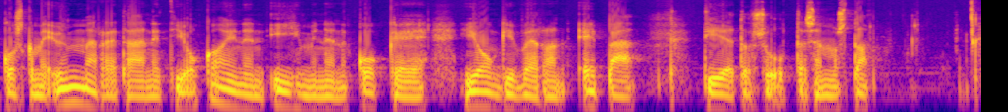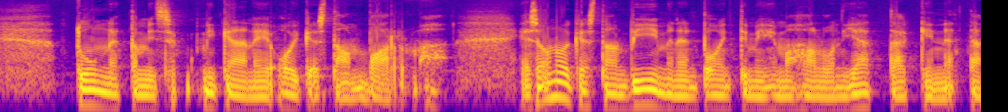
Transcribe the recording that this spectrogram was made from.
Koska me ymmärretään, että jokainen ihminen kokee jonkin verran epätietoisuutta, semmoista tunnetta, missä mikään ei oikeastaan varmaa. Ja se on oikeastaan viimeinen pointti, mihin mä haluan jättääkin, että,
